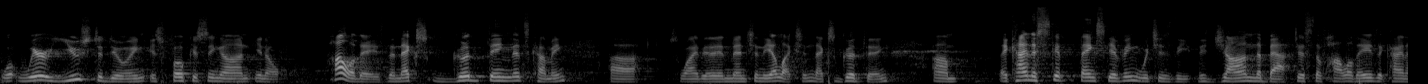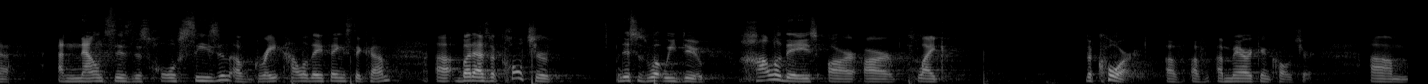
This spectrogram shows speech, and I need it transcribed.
what we're used to doing is focusing on, you know, holidays, the next good thing that's coming. Uh, that's why they didn't mention the election, next good thing. Um, they kind of skip Thanksgiving, which is the, the John the Baptist of holidays. It kind of announces this whole season of great holiday things to come. Uh, but as a culture, this is what we do. Holidays are, are like the core of, of American culture. Um,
